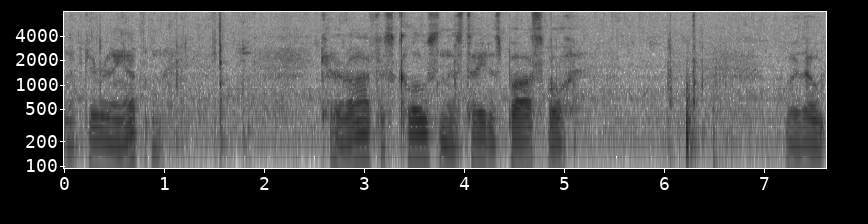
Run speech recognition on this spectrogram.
Lift everything up and cut it off as close and as tight as possible without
